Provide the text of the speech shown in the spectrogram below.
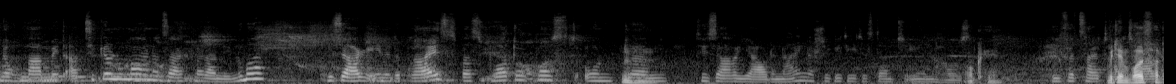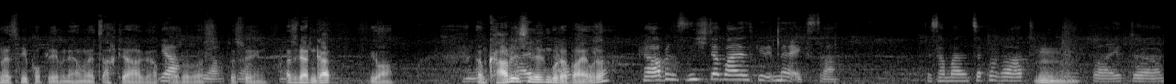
nochmal mit Artikelnummer und dann sagt man dann die Nummer. Die sagen Ihnen den Preis, was Porto kostet und ähm, Sie sagen ja oder nein, dann schicke ich das dann zu Ihnen nach Hause. Okay. Lieferzeit Mit dem Wolf hatten wir jetzt nie Probleme, den haben wir jetzt acht Jahre gehabt Ja, oder sowas. ja, Deswegen. ja. Also wir hatten gerade, ja. Beim Kabel ist nicht irgendwo dabei, oder? Kabel ist nicht dabei, es geht immer extra. Das haben wir separat Mhm. bei der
